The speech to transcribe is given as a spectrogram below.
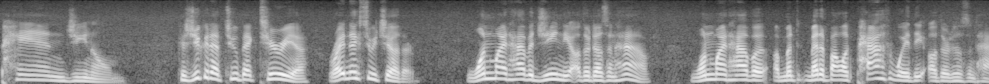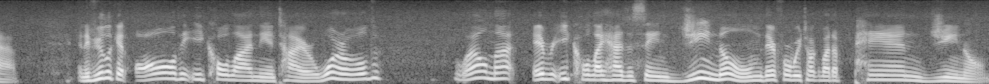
pan genome because you could have two bacteria right next to each other. One might have a gene the other doesn't have. One might have a, a metabolic pathway the other doesn't have. And if you look at all the E. coli in the entire world, well, not every E. coli has the same genome, therefore we talk about a pan genome.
